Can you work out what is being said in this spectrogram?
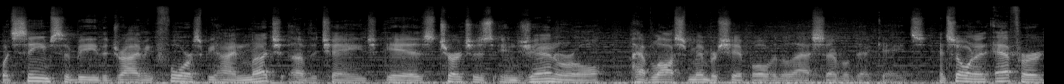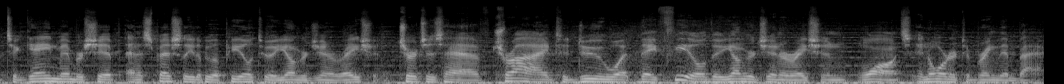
What seems to be the driving force behind much of the change is churches in general have lost membership over the last several decades. And so, in an effort to gain membership and especially to appeal to a younger generation, churches have tried to do what they feel the younger generation wants in order to bring them back.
